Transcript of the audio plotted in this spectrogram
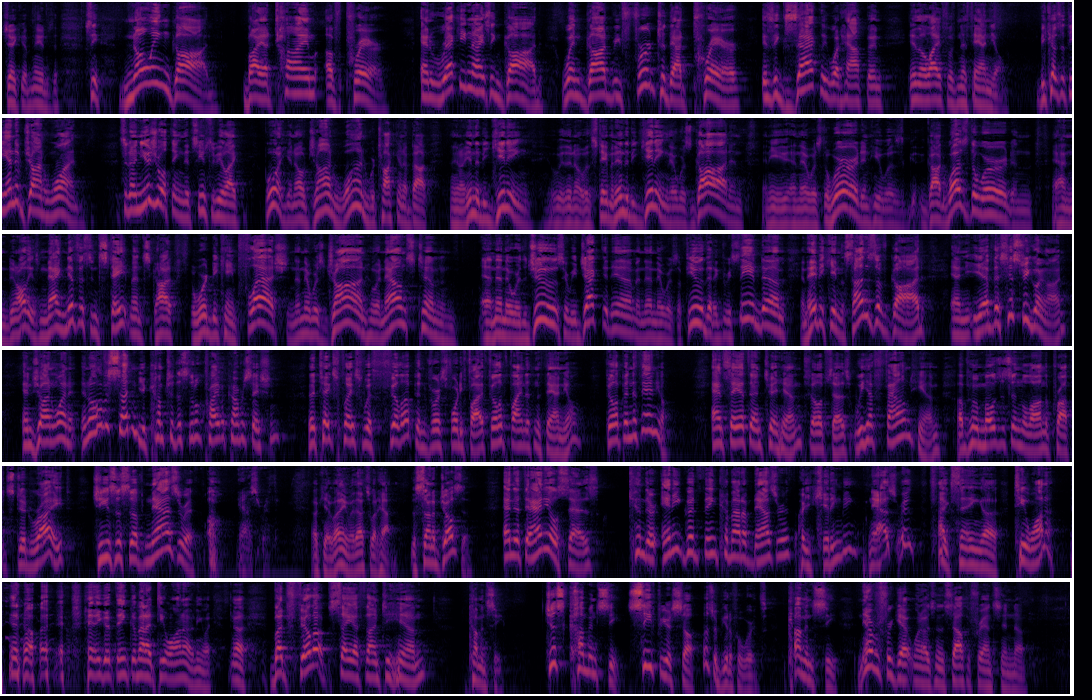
Jacob named See, knowing God by a time of prayer and recognizing God when God referred to that prayer is exactly what happened in the life of Nathanael. Because at the end of John 1, it's an unusual thing that seems to be like, boy, you know, John 1, we're talking about, you know, in the beginning, you know, with the statement, in the beginning there was God and, and, he, and there was the Word and he was, God was the Word and, and you know, all these magnificent statements. God, the Word became flesh. And then there was John who announced him. And then there were the Jews who rejected him. And then there was a few that had received him and they became the sons of God. And you have this history going on in John 1. And all of a sudden you come to this little private conversation that takes place with Philip in verse 45. Philip findeth Nathanael, Philip and Nathanael, and saith unto him, Philip says, We have found him of whom Moses in the law and the prophets did write, Jesus of Nazareth. Oh, Nazareth. Okay, well, anyway, that's what happened. The son of Joseph. And Nathanael says, Can there any good thing come out of Nazareth? Are you kidding me? Nazareth? Like saying uh, Tijuana. You know, any good thing come out of Tijuana? Anyway. Uh, but Philip saith unto him, Come and see. Just come and see. See for yourself. Those are beautiful words. Come and see. Never forget when I was in the south of France in uh,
